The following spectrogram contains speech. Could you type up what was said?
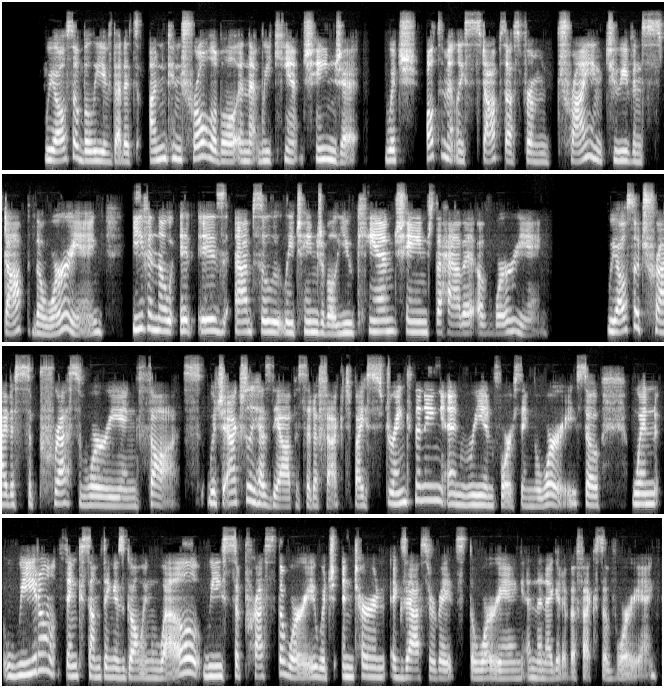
We also believe that it's uncontrollable and that we can't change it, which ultimately stops us from trying to even stop the worrying even though it is absolutely changeable, you can change the habit of worrying. We also try to suppress worrying thoughts, which actually has the opposite effect by strengthening and reinforcing the worry. So, when we don't think something is going well, we suppress the worry, which in turn exacerbates the worrying and the negative effects of worrying.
